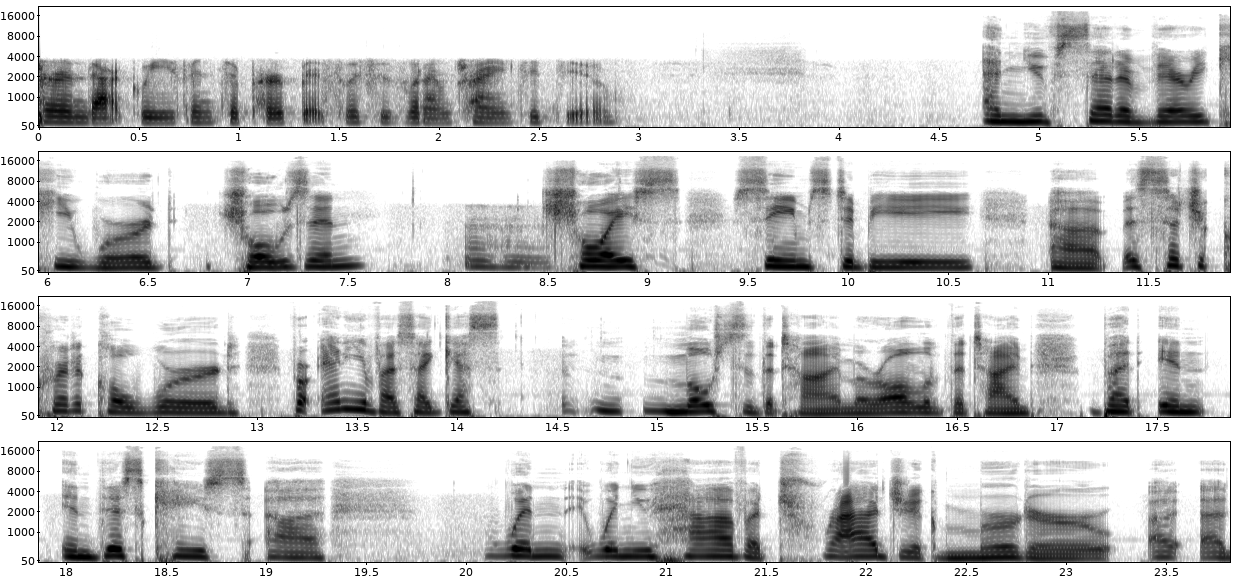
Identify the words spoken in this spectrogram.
turn that grief into purpose which is what I'm trying to do and you've said a very key word chosen Mm-hmm. Choice seems to be uh, such a critical word for any of us, I guess, m- most of the time or all of the time. But in in this case, uh, when when you have a tragic murder, a, a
